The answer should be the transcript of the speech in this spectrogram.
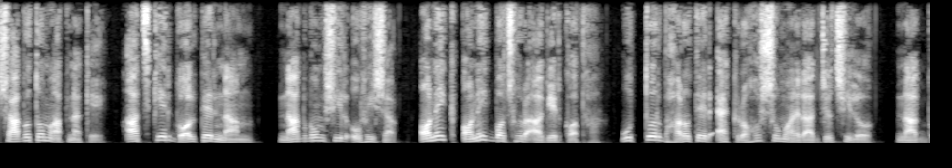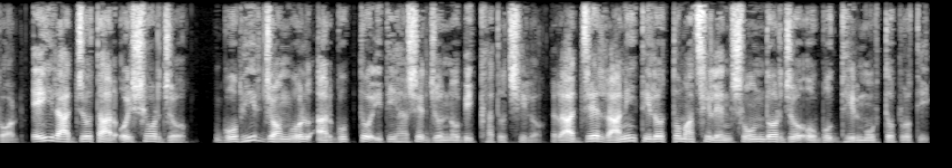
স্বাগতম আপনাকে। আজকের গল্পের নাম, নাগবংশীর অভিশাপ। অনেক অনেক বছর আগের কথা। উত্তর ভারতের এক রহস্যময় রাজ্য ছিল নাগগড় এই রাজ্য তার ঐশ্বর্য, গভীর জঙ্গল আর গুপ্ত ইতিহাসের জন্য বিখ্যাত ছিল। রাজ্যের রানী তিলোত্তমা ছিলেন সৌন্দর্য ও বুদ্ধির মূর্ত প্রতীক।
